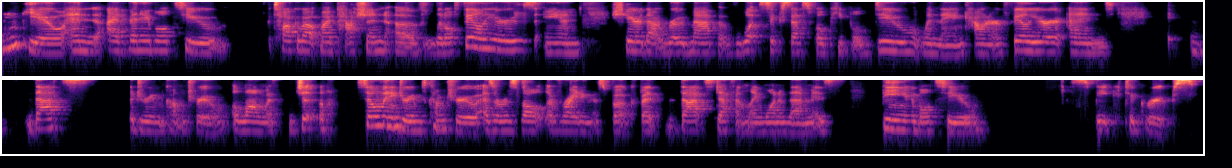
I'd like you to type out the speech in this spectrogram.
Thank you. And I've been able to talk about my passion of little failures and share that roadmap of what successful people do when they encounter failure. And that's a dream come true, along with just, oh, so many dreams come true as a result of writing this book. But that's definitely one of them is being able to speak to groups.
